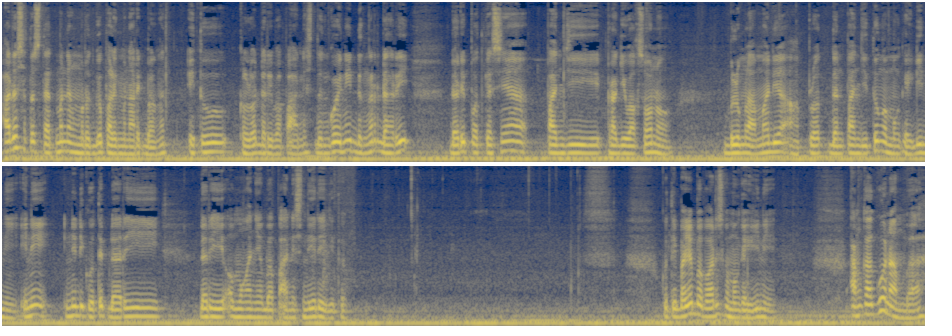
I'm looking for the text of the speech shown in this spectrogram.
Ada satu statement yang menurut gue paling menarik banget. Itu keluar dari Bapak Anies dan gue ini denger dari dari podcastnya Panji Pragiwaksono. Belum lama dia upload dan Panji tuh ngomong kayak gini. Ini ini dikutip dari dari omongannya Bapak Anies sendiri gitu kutip aja Bapak Anies ngomong kayak gini. Angka gue nambah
